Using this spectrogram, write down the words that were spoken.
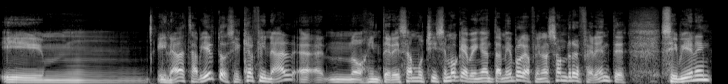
Y, mm, y nada, está abierto. Si es que al final eh, nos interesa muchísimo que vengan también, porque al final son referentes. Si vienen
